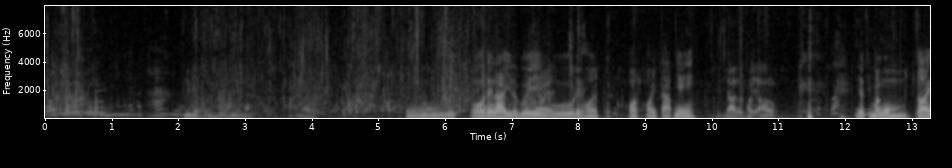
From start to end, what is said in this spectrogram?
โอ้ยที่อยากใส่ถุงมันไม่ได้ปะทะนี่หมดมันหมดนี่เนาะอืมโอ้ได้หลายอยู่เด้อเว้ยโอ้ได้หอยหอดหอยกาบใหญ่ดาลูกเขายังเอาเดี๋ยวสิมางมซอย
